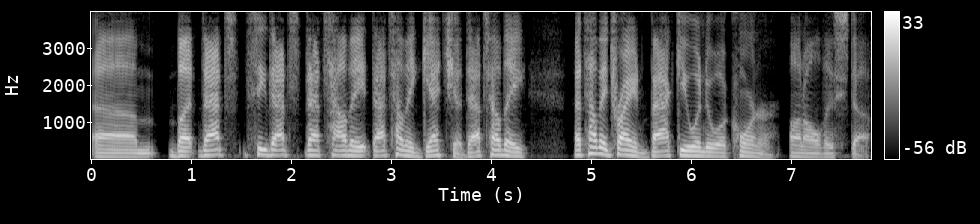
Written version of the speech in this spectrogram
Um, but that's see that's that's how they that's how they get you. That's how they that's how they try and back you into a corner on all this stuff.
